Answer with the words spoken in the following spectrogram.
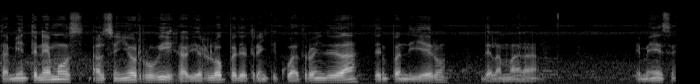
También tenemos al señor Rubí Javier López, de 34 años de edad, de pandillero de la Mara MS.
